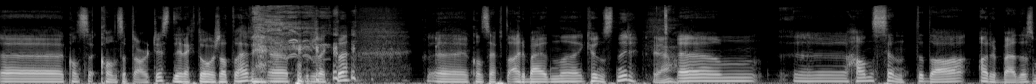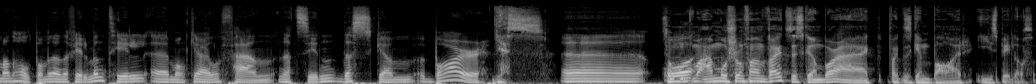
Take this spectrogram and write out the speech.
Uh, concept artist, direkte oversatt her, eh, på prosjektet. Eh, konseptarbeidende kunstner. Ja. Um, Uh, han sendte da arbeidet som han holdt på med denne filmen, til uh, Monkey Island fan-nettsiden The Scum Bar. Yes. uh, Som og er morsom fun fact, The Scum Bar er faktisk en bar i spillet også.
